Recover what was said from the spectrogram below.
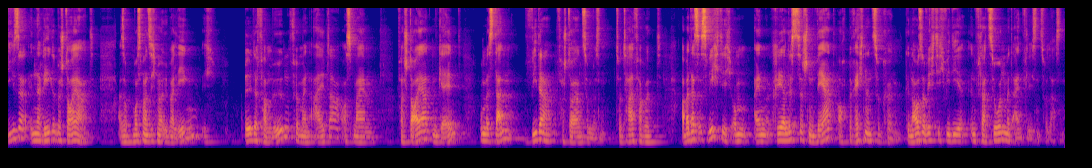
diese in der Regel besteuert. Also muss man sich mal überlegen, ich bilde Vermögen für mein Alter aus meinem versteuerten Geld, um es dann wieder versteuern zu müssen. Total verrückt. Aber das ist wichtig, um einen realistischen Wert auch berechnen zu können. Genauso wichtig wie die Inflation mit einfließen zu lassen.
